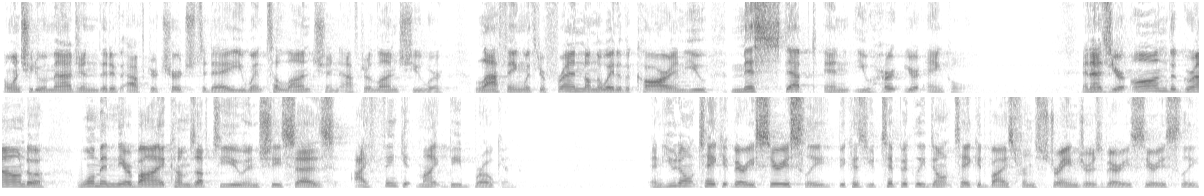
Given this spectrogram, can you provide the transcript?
I want you to imagine that if after church today you went to lunch and after lunch you were laughing with your friend on the way to the car and you misstepped and you hurt your ankle. And as you're on the ground, a woman nearby comes up to you and she says, I think it might be broken. And you don't take it very seriously because you typically don't take advice from strangers very seriously.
